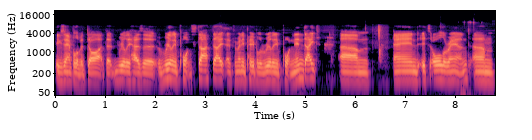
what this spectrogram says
example of a diet that really has a really important start date, and for many people, a really important end date. Um, and it's all around um,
